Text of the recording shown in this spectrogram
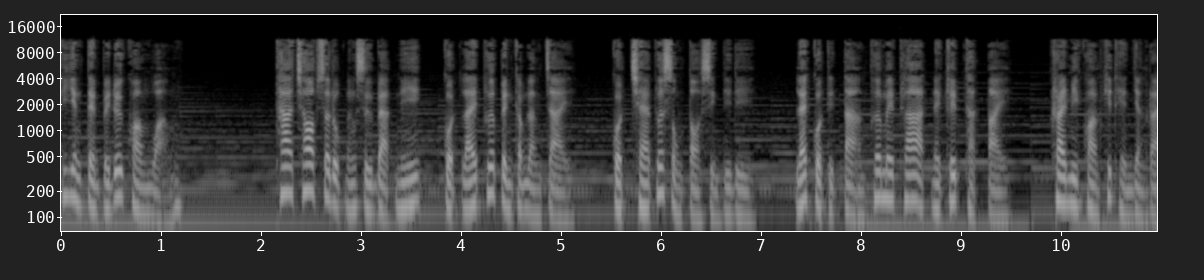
ที่ยังเต็มไปด้วยความหวัง ถ้าชอบสรุปหนังสือแบบนี้กดไลค์เพื่อเป็นกำลังใจ กดแชร์เพื่อส่งต่อสิ่งดีๆ และกดติดตามเพื่อไม่พลาดในคลิปถัดไป ใครมีความคิดเห็นอย่างไร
